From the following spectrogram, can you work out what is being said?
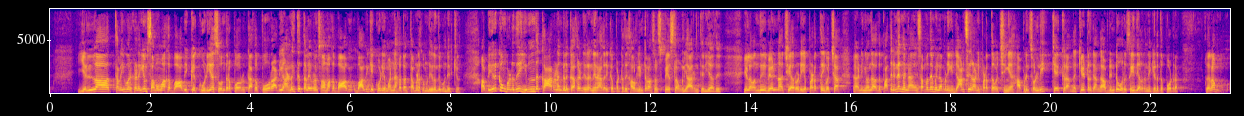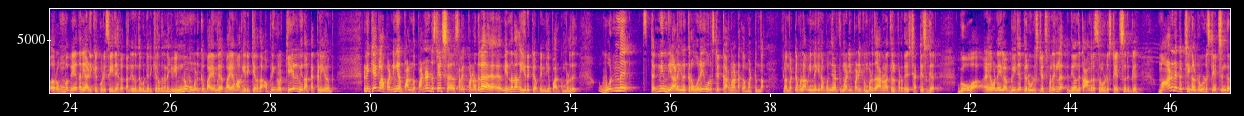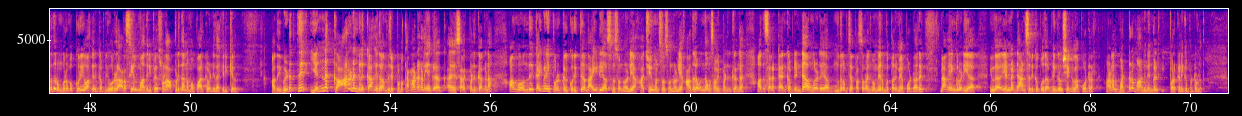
எல்லா தலைவர்களையும் சமமாக பாவிக்கக்கூடிய சுதந்திர போருக்காக போராடி அனைத்து தலைவரும் சமமாக பாவி பாவிக்கக்கூடிய மண்ணாகத்தான் தமிழகம் இருந்து கொண்டிருக்கிறது. அப்படி இருக்கும் பொழுது இந்த காரணங்களுக்காக நிர நிராகரிக்கப்பட்டது. அவர் இன்டர்நேஷனல் ஸ்பேஸில் அவங்களுக்கு யாருன்னு தெரியாது. இல்லை வந்து வேல்நாச்சியாருடைய படத்தை வச்சா நீங்கள் வந்து அதை பார்த்துட்டு என்னங்க நான் சம்மந்தம் இல்லாமல் நீங்கள் ஜான்சி ராணி படத்தை வச்சீங்க அப்படின்னு சொல்லி கேட்குறாங்க கேட்டிருக்காங்க அப்படின்ட்டு ஒரு செய்தியாளர் இன்னைக்கு எடுத்து போடுறார். இதெல்லாம் ரொம்ப வேதனை அளிக்கக்கூடிய செய்தியாகத்தான் இருந்து கொண்டிருக்கிறது நினைக்கிறேன். இன்னும் உங்களுக்கு பயம் பயமாக இருக்கிறதா அப்படிங்கிற ஒரு கேள்வி தான் டக்குன்னு எழும்பு நீங்கள் கேட்கலாம். அப்போ நீங்கள் அந்த பன்னெண்டு ஸ்டேட்ஸ் செலக்ட் பண்ணதில் என்னதாங்க இருக்குது அப்படின்னு நீங்கள் பார்க்கும்பொழுது ஒன்று தென்னிந்தியாவில் இருக்கிற ஒரே ஒரு ஸ்டேட் கர்நாடகா மட்டும்தான். அது மட்டும் இல்லாமல் இன்றைக்கி நான் கொஞ்ச நேரத்துக்கு முன்னாடி படிக்கும் பொழுது அருணாச்சல் பிரதேஷ் சத்தீஸ்கர் கோவா ஒன்றும் இல்லை பிஜேபி ரூல்டு ஸ்டேட்ஸ் பண்ணது இல்லை. இது வந்து காங்கிரஸ் ரூல்டு ஸ்டேட்ஸ் இருக்குது மாநில கட்சிகள் ரூல்டு ஸ்டேட்ஸுங்கிறது ரொம்ப ரொம்ப குறைவாக இருக்குது அப்படின்னு ஒரு அரசியல் மாதிரி பேசணும்னா அப்படி தான் நம்ம பார்க்க வேண்டியதாக இருக்கிறது. அதை விடுத்து என்ன காரணங்களுக்காக இதெல்லாம் ரிஜெக்ட் பண்ண கர்நாடகாவில் ஏன் செலக்ட் பண்ணியிருக்காங்கன்னா அவங்க வந்து கைவினைப் பொருட்கள் குறித்து அந்த ஐடியாஸ்னு சொன்னோம் இல்லையா? அச்சீவ்மெண்ட்ஸ்னு சொன்னோம் இல்லையா? அதில் வந்து அவங்க சப்மிட் பண்ணியிருக்காங்க அது செலக்ட் ஆயிருக்கு அப்படின்ட்டு அவங்களுடைய முதலமைச்சர் பசவராஜ் பொம்மை ரொம்ப பெருமையாக போடுறாரு. நாங்கள் எங்களுடைய இந்த என்ன டான்ஸ் இருக்க போகுது அப்படிங்கிற விஷயங்கள்லாம் போடுறார். ஆனால் மற்ற மாநிலங்கள் புறக்கணிக்கப்பட்டுள்ளது.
